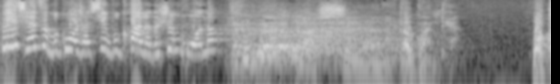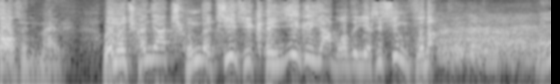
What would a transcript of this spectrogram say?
没钱怎么过上幸福快乐的生活呢？那是你的观点。我告诉你，麦瑞，我们全家穷的集体啃一根鸭脖子也是幸福的。没有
